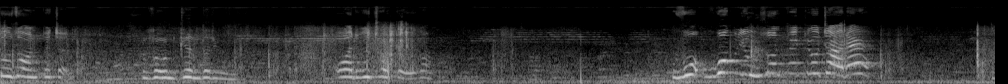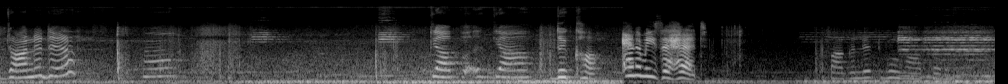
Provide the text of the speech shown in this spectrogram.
तू जोन पे चल। जोन के अंदर ही हूँ और भी छोटे होगा। वो वो ब्लू जोन पे क्यों जा रहा है? जाने दे। हाँ। क्या प- क्या? देखा। Enemies ahead! पागलेट वो वहाँ पर है।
